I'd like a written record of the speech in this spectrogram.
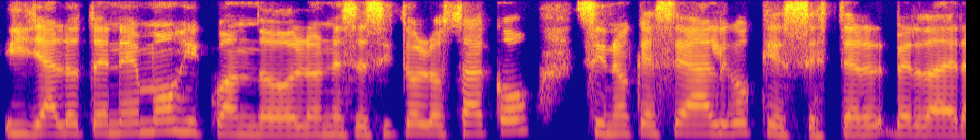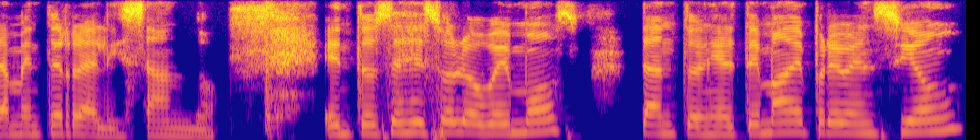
y ya lo tenemos y cuando lo necesito lo saco, sino que sea algo que se esté verdaderamente realizando. Entonces eso lo vemos tanto en el tema de prevención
